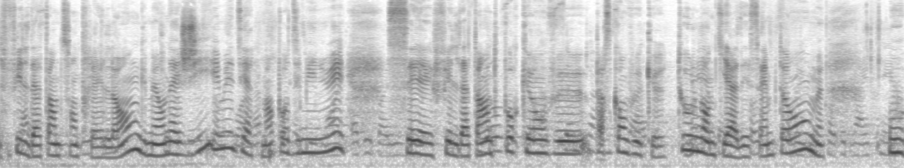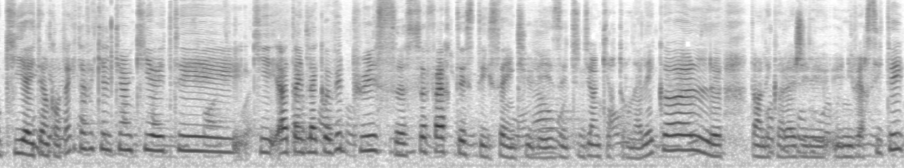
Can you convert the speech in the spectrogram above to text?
files d'attente sont très longues, mais on agit immédiatement pour diminuer ces files d'attente parce qu'on veut que tout le monde qui a des symptômes ou qui a été en contact avec quelqu'un qui a été qui atteint de la COVID puisse se faire tester. Ça inclut les étudiants qui retournent à l'école, dans les collèges et les universités,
